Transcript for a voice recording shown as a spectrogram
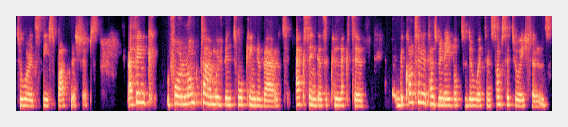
towards these partnerships. I think for a long time we've been talking about acting as a collective the continent has been able to do it in some situations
